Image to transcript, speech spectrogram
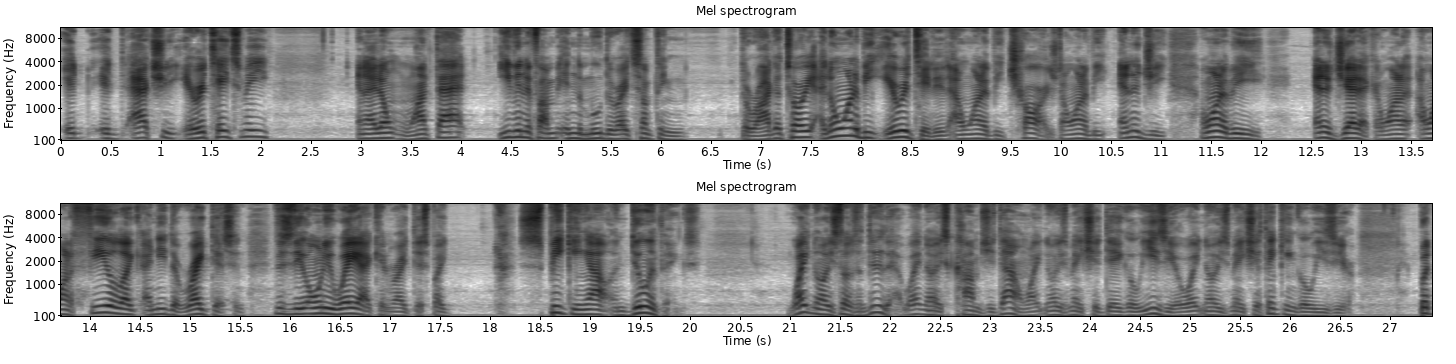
it, it actually irritates me and i don't want that. Even if i'm in the mood to write something derogatory i don't want to be irritated. I want to be charged. I want to be energy. I want to be energetic. I want to I want to feel like I need to write this, and this is the only way I can write this by speaking out and doing things. White noise doesn't do that. White noise calms you down. White noise makes your day go easier. White noise makes your thinking go easier. But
